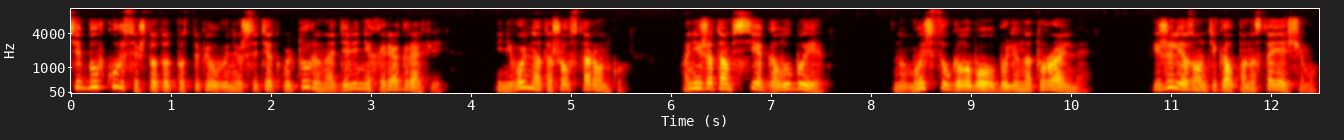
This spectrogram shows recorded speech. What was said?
Сид был в курсе, что тот поступил в университет культуры на отделение хореографии и невольно отошел в сторонку. Они же там все голубые. Но мышцы у голубого были натуральные. И железо он тягал по-настоящему.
